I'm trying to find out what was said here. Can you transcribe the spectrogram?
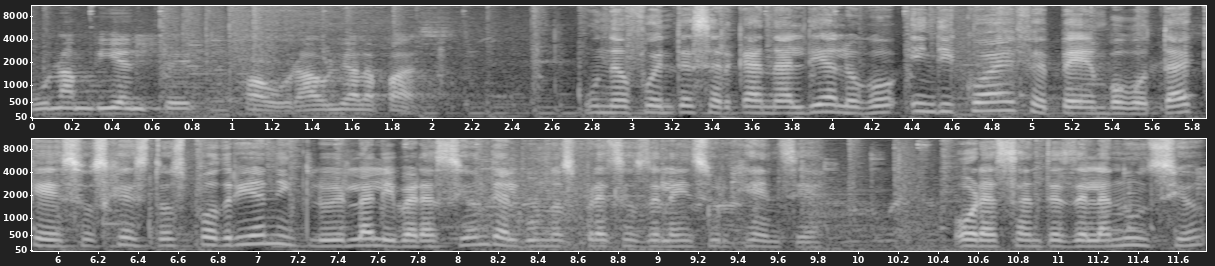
un ambiente favorable a la paz. Una fuente cercana al diálogo indicó a AFP en Bogotá que esos gestos podrían incluir la liberación de algunos presos de la insurgencia. Horas antes del anuncio,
